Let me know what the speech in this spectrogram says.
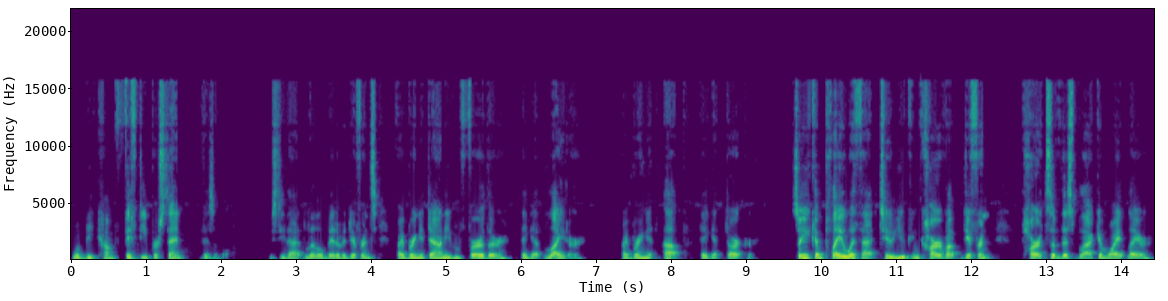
would become 50% visible. You see that little bit of a difference? If I bring it down even further, they get lighter. If I bring it up, they get darker. So you can play with that too. You can carve up different parts of this black and white layer.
